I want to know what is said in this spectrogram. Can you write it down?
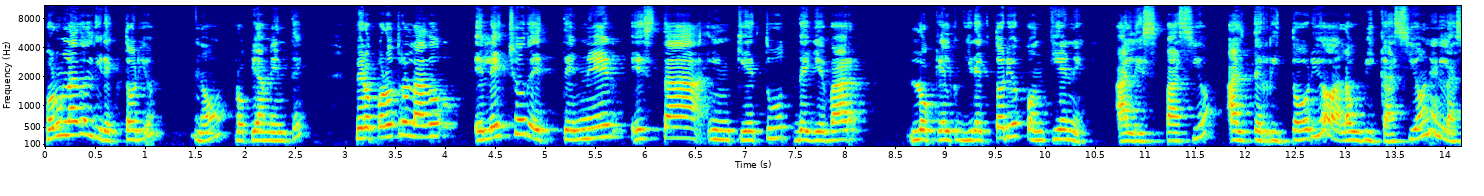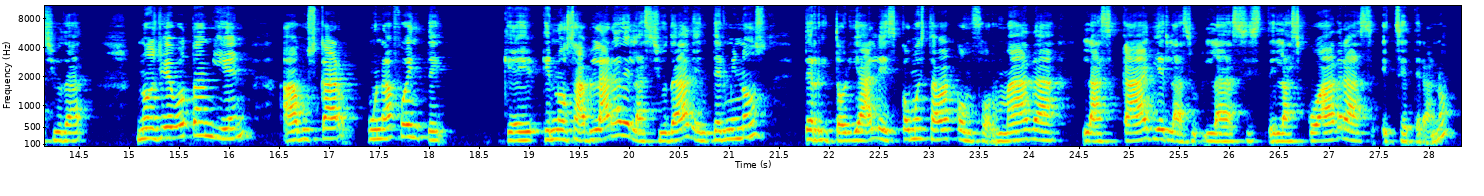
Por un lado, el directorio, ¿no? Propiamente, pero por otro lado, el hecho de tener esta inquietud de llevar lo que el directorio contiene al espacio, al territorio, a la ubicación en la ciudad, nos llevó también a buscar una fuente que, nos hablara de la ciudad en términos territoriales, cómo estaba conformada, las calles, las, las, este, cuadras, etcétera, ¿no?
